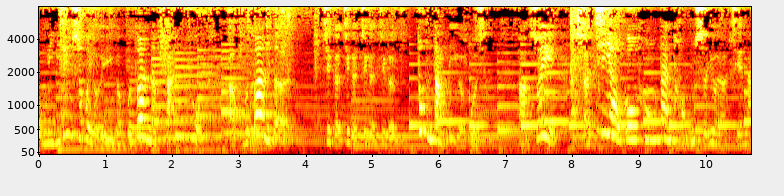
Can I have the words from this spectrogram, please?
我们一定是会有一个不断的反复啊，不断的这个这个这个这个动荡的一个过程啊，所以呃既要沟通，但同时又要接纳，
